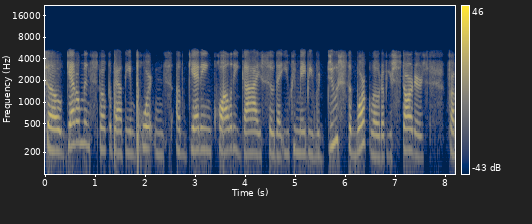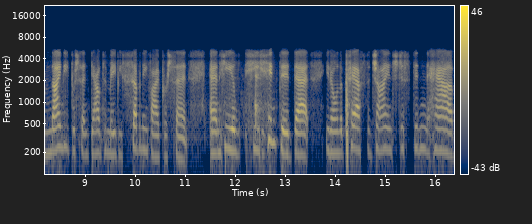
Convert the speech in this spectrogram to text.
So Gettleman spoke about the importance of getting quality guys so that you can maybe reduce the workload of your starters from 90% down to maybe 75%. And he he hinted that you know in the past the Giants just didn't have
